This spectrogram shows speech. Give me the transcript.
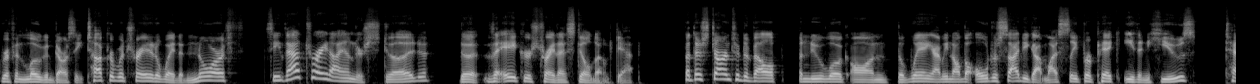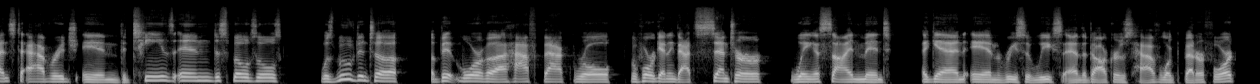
Griffin Logan Darcy Tucker were traded away to North. See, that trade I understood. The the Acres trade I still don't get. But they're starting to develop a new look on the wing. I mean, on the older side, you got my sleeper pick, Ethan Hughes, tends to average in the teens in disposals, was moved into a bit more of a halfback role before getting that center wing assignment again in recent weeks, and the Dockers have looked better for it.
